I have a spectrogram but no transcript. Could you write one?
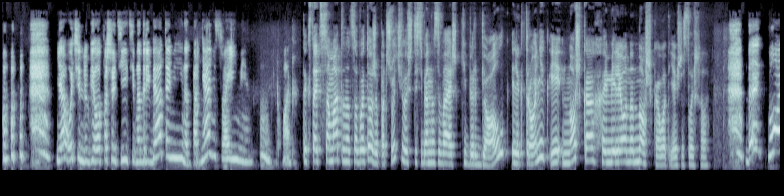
Я очень любила пошутить и над ребятами, и над парнями своими. Ну, ты, кстати, сама-то над собой тоже подшучиваешь. Ты себя называешь кибергел, электроник и ножка-хамелеона-ножка. Вот я еще слышала. Да, ну а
